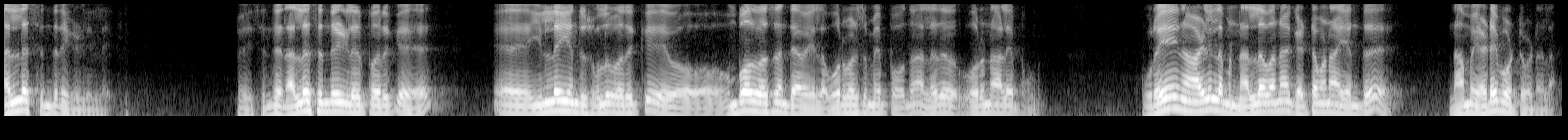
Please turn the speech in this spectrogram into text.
நல்ல சிந்தனைகள் இல்லை. சிந்தை நல்ல சிந்தனைகள் இருப்பதற்கு இல்லை என்று சொல்லுவதற்கு ஒம்பது வருஷம் தேவையில்லை. ஒரு வருஷமே போதும் அல்லது ஒரு நாளே போதும். ஒரே நாளில் நம்ம நல்லவனா கெட்டவனா என்று நாம் எடை போட்டு விடலாம்.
